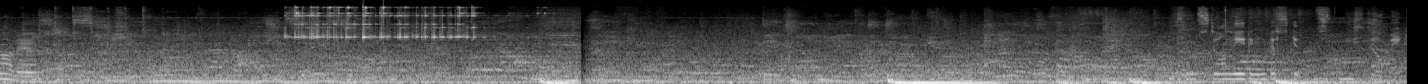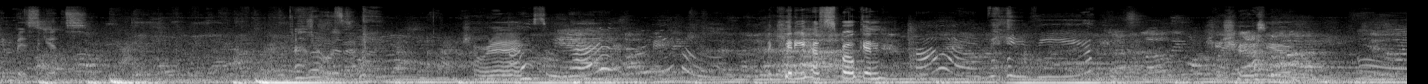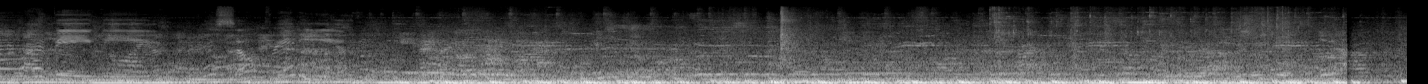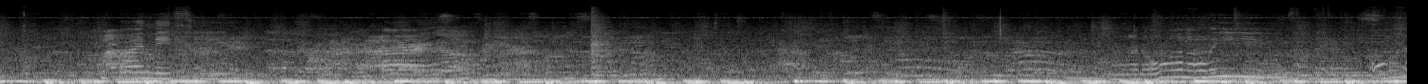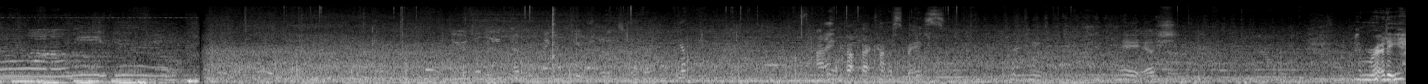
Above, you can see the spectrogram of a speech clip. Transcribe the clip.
A it. I'm still needing biscuits. He's still making biscuits. Jordan. Sweetheart. The kitty has spoken. Hi, baby. She chose you. Ready.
